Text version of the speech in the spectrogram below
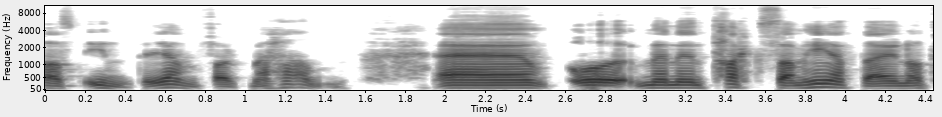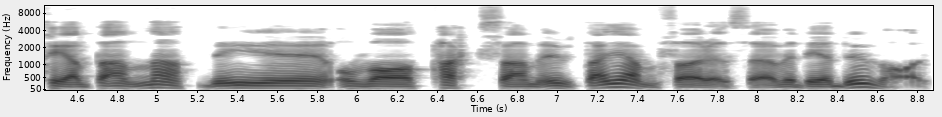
Fast inte jämfört med han. Eh, och, men en tacksamhet är något helt annat. Det är ju att vara tacksam utan jämförelse över det du har.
